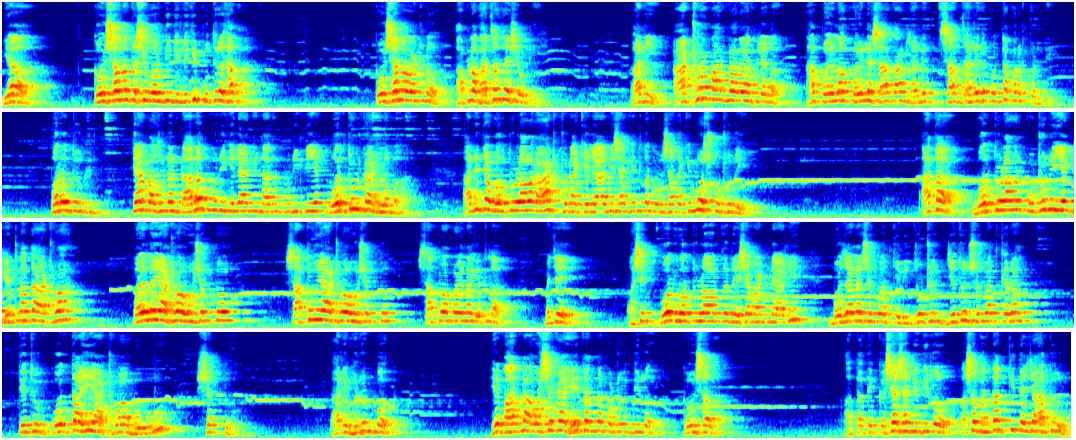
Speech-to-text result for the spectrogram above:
या कंसाला तशी वर्दी दिली की पुत्र झाला. कंसाला वाटलं आपला भाचाच आहे शेवटी. आणि आठवा मारणार आहे आपल्याला हा पहिला पहिले सात आठ झाले सात झाले तर कोणता फरक पडते? परंतु त्या बाजूला नारद मुनी गेल्या आणि नारद मुनींनी एक वर्तुळ काढलं बा. आणि त्या वर्तुळावर आठ खुणा केल्या आणि सांगितलं कंसाला की मोस कुठूनही. आता वर्तुळावर कुठूनही एक घेतला तर आठवा? पहिलाही आठवा होऊ शकतो सातवाही आठवा होऊ शकतो सातवा पहिला घेतला. म्हणजे असे गोल वर्तुळावर जर रेषा मांडल्या आणि मोजायला सुरुवात केली जोठून जेथून सुरुवात कराल तेथून कोणताही आठवा होऊ शकतो. आणि म्हणून बघ हे मारणं आवश्यक आहे हे त्यांना पटवून दिलं कंसाला. आता ते कशासाठी दिलं असं म्हणतात की त्याच्या हातून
